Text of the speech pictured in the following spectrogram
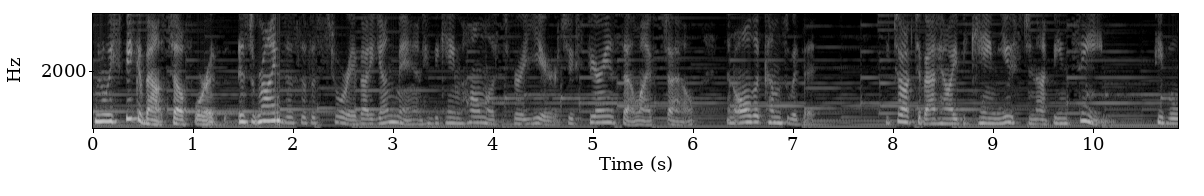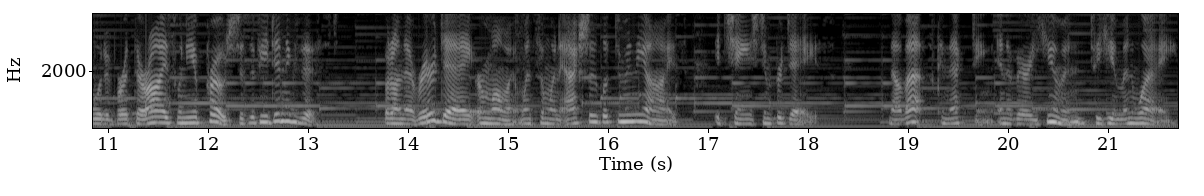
When we speak about self worth, this reminds us of a story about a young man who became homeless for a year to experience that lifestyle and all that comes with it. He talked about how he became used to not being seen. People would avert their eyes when he approached as if he didn't exist. But on that rare day or moment when someone actually looked him in the eyes, it changed him for days. Now that's connecting in a very human to human way.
